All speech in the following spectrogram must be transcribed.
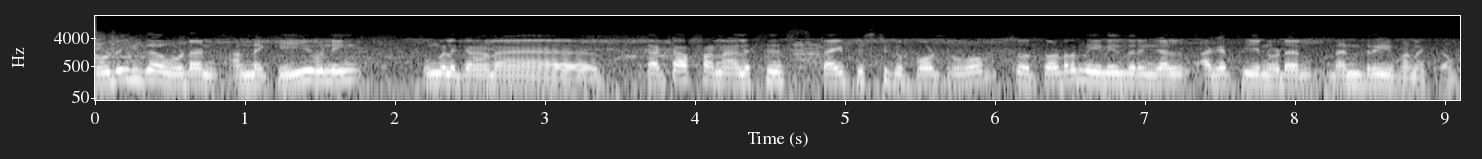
முடிந்தவுடன் அன்னைக்கு ஈவினிங் உங்களுக்கான கட் ஆஃப் அனாலிசிஸ் டைப்பிஸ்ட்டுக்கு போட்டுருவோம். ஸோ தொடர்ந்து இணைந்திருங்கள். அகத்தியனுடன் நன்றி வணக்கம்.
